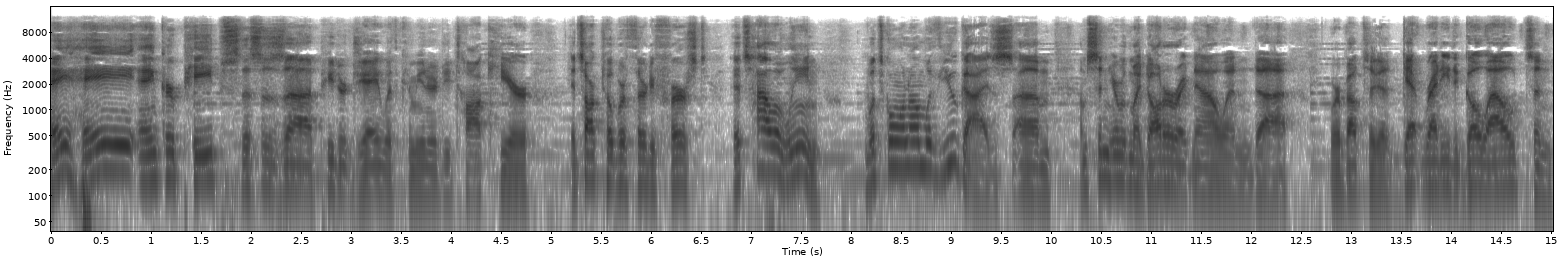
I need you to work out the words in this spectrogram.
Hey, hey, Anchor peeps. This is uh, Peter J with Community Talk here. It's October 31st. It's Halloween. What's going on with you guys? Um, I'm sitting here with my daughter right now, and uh, we're about to get ready to go out, and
